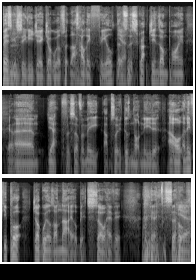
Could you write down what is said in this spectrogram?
basically CDJ jog wheels. So that's how they feel. That's Yeah. the scratching's on point. Yeah. Um, yeah. For, so for me, absolutely does not need it at all. And if you put jog wheels on that, it'll be so heavy. so Yeah.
